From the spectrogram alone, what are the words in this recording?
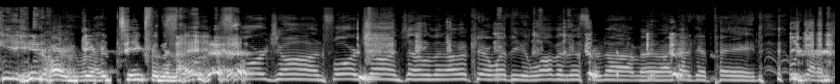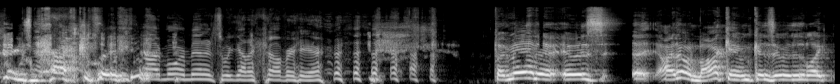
You know, our Right. guarantee for the night. For John, for John, gentlemen. I don't care whether you're loving this or not, man. I got to get paid. we got exactly. five more minutes we got to cover here. But man, it, it was uh, I don't knock him because it was like,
